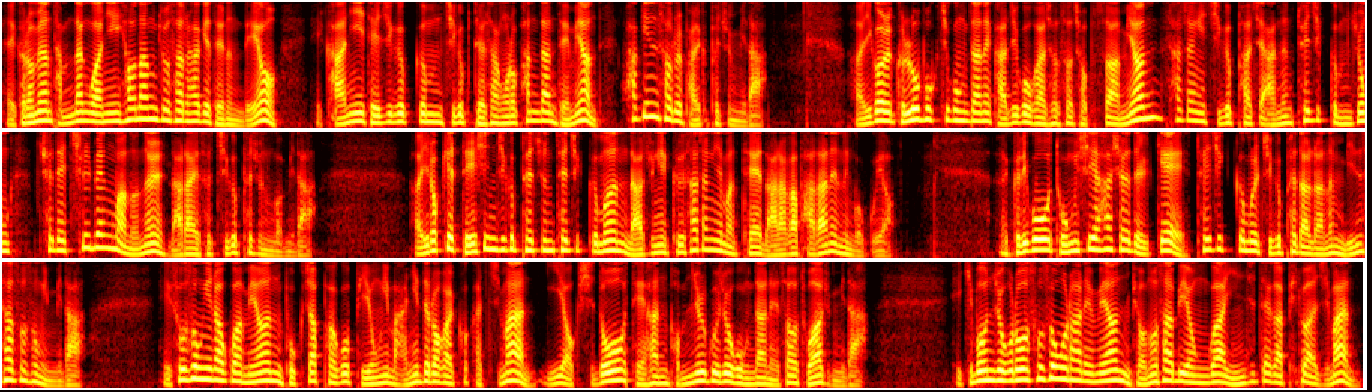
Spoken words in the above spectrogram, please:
예, 그러면 담당관이 현황 조사를 하게 되는데요. 간이 대지급금 지급 대상으로 판단되면 확인서를 발급해 줍니다. 아, 이걸 근로복지공단에 가지고 가셔서 접수하면 사장이 지급하지 않은 퇴직금 중 최대 700만 원을 나라에서 지급해 주는 겁니다. 아, 이렇게 대신 지급해 준 퇴직금은 나중에 그 사장님한테 나라가 받아내는 거고요. 예, 그리고 동시에 하셔야 될 게 퇴직금을 지급해 달라는 민사소송입니다. 소송이라고 하면 복잡하고 비용이 많이 들어갈 것 같지만 이 역시도 대한법률구조공단에서 도와줍니다. 기본적으로 소송을 하려면 변호사 비용과 인지대가 필요하지만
